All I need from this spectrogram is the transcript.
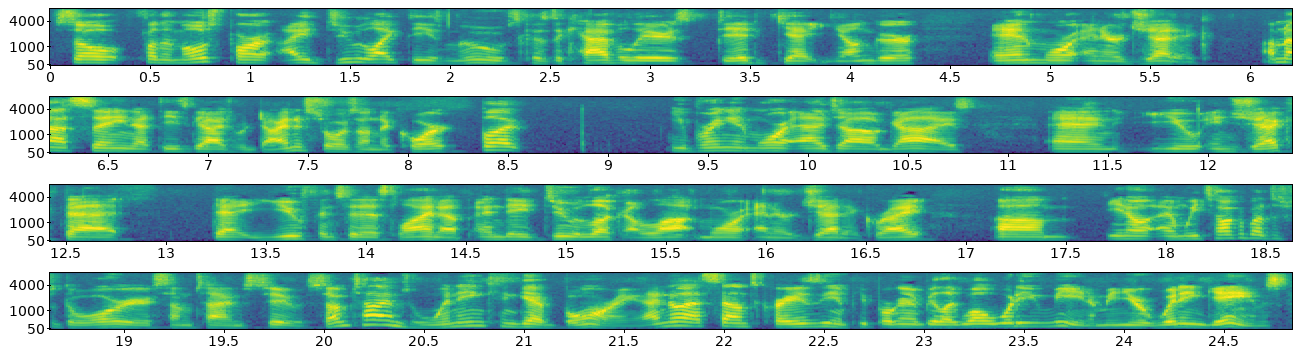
So for the most part, I do like these moves because the Cavaliers did get younger and more energetic. I'm not saying that these guys were dinosaurs on the court, but you bring in more agile guys and you inject that that youth into this lineup, and they do look a lot more energetic, right? Um, you know, and we talk about this with the Warriors sometimes too. Sometimes winning can get boring. I know that sounds crazy, and people are going to be like, "Well, what do you mean? I mean, you're winning games."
